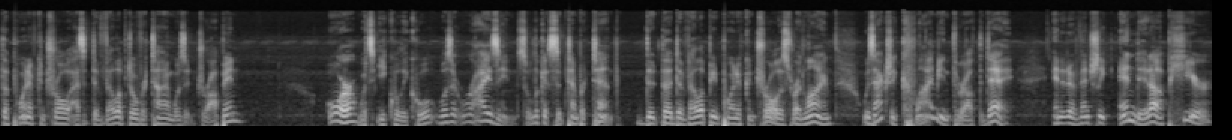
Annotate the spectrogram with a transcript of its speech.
the point of control as it developed over time, was it dropping? Or what's equally cool, was it rising? So look at September 10th. The, the developing point of control, this red line, was actually climbing throughout the day. And it eventually ended up here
